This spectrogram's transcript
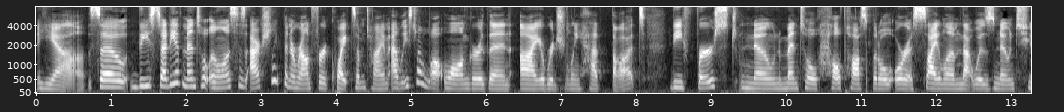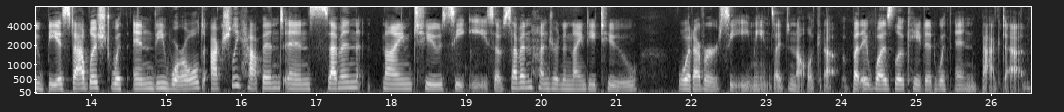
Yeah. So the study of mental illness has actually been around for quite some time, at least a lot longer than I originally had thought. The first known mental health hospital or asylum that was known to be established within the world actually happened in 792 CE. So 792 whatever CE means. I did not look it up, but it was located within Baghdad.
